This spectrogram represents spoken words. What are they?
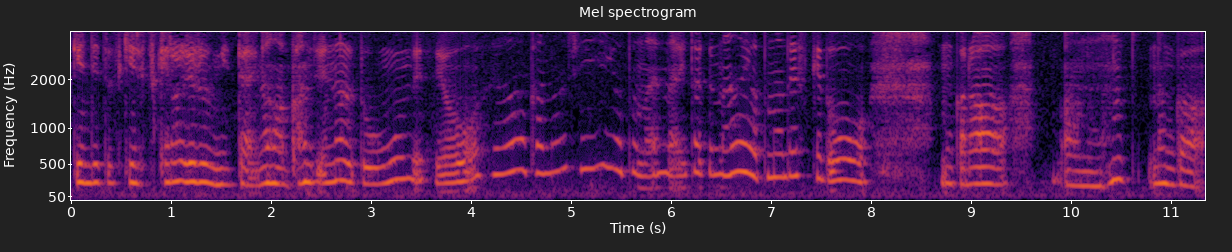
現実つけつけられるみたいな感じになると思うんですよ。いや悲しい大人になりたくない大人ですけどだからあのほんなんか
